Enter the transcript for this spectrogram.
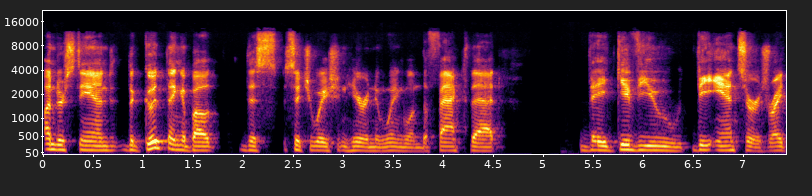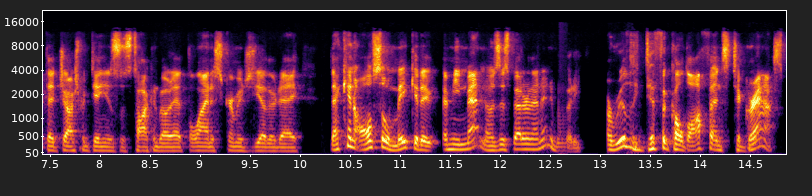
understand the good thing about this situation here in New England, the fact that they give you the answers, right? That Josh McDaniels was talking about at the line of scrimmage the other day. That can also make it a, I mean, Matt knows this better than anybody, a really difficult offense to grasp.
